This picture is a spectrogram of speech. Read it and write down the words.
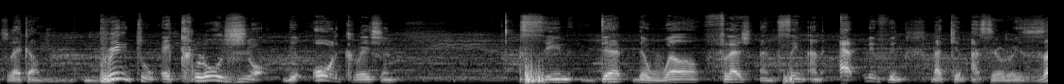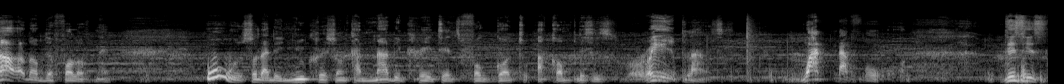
so that I can bring to a closure the old creation, sin, death, the world, flesh, and sin, and everything that came as a result of the fall of man. Ooh, so that the new creation can now be created for God to accomplish His real plans. Wonderful. This is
